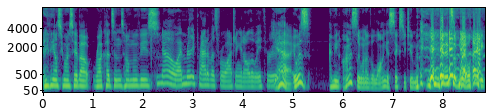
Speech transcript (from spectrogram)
Anything else you want to say about Rock Hudson's home movies? No, I'm really proud of us for watching it all the way through. Yeah, it was. I mean, honestly, one of the longest 62 minutes of my life.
